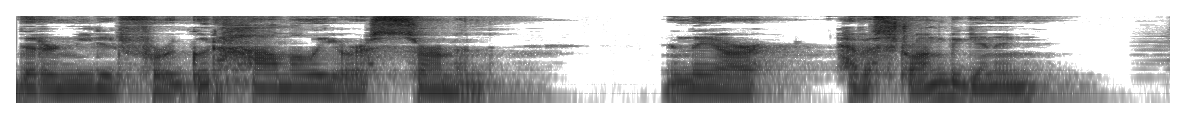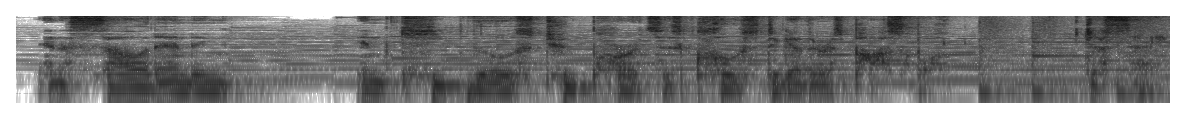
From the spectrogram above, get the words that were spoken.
that are needed for a good homily or a sermon, and they are have a strong beginning and a solid ending, and keep those two parts as close together as possible. Just saying.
